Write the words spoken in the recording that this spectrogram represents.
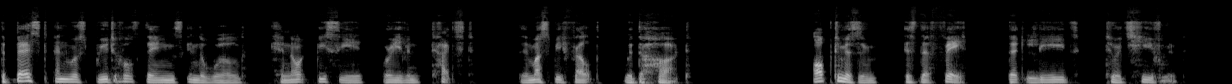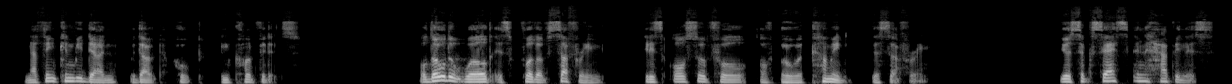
The best and most beautiful things in the world cannot be seen or even touched. They must be felt with the heart. Optimism is the faith that leads to achievement. Nothing can be done without hope and confidence. Although the world is full of suffering, it is also full of overcoming the suffering. Your success and happiness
